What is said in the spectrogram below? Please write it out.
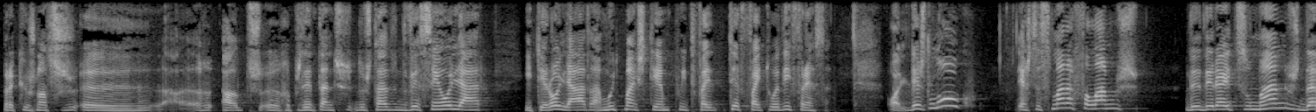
para que os nossos uh, altos eh, representantes do Estado devessem olhar e ter olhado há muito mais tempo e ter feito a diferença. Olha, desde logo, esta semana falámos de direitos humanos da,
